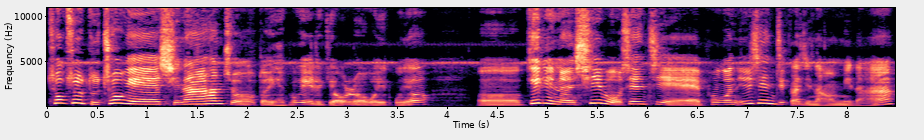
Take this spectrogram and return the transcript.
촉수 두 촉에 신화 한 촉 또 예쁘게 이렇게 올라오고 있고요. 어, 길이는 15cm에 폭은 1cm까지 나옵니다.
